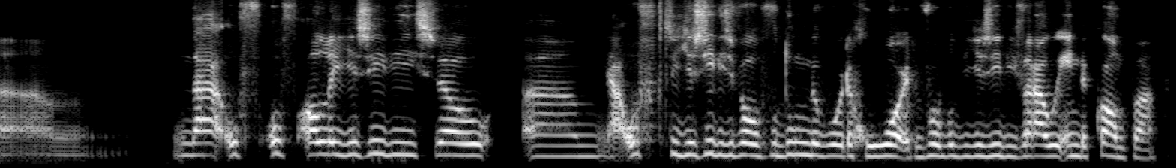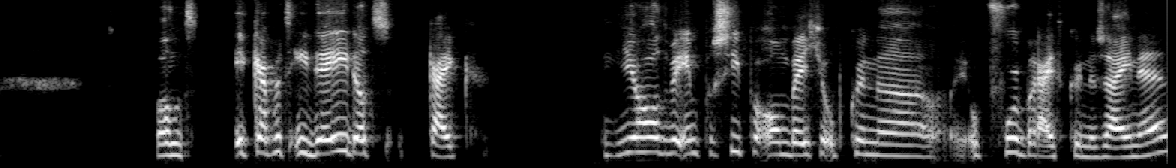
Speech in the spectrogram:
Um, naar of, of alle Yazidis wel, um, ja, of de Yazidis wel voldoende worden gehoord. Bijvoorbeeld de Yazidi vrouwen in de kampen. Want ik heb het idee dat, kijk, hier hadden we in principe al een beetje op, kunnen, op voorbereid kunnen zijn. Hè?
